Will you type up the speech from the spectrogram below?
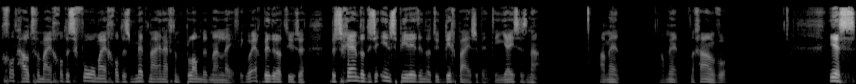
God houdt van mij, God is voor mij, God is met mij en hij heeft een plan met mijn leven. Ik wil echt bidden dat u ze beschermt, dat u ze inspireert en dat u dicht bij ze bent. In Jezus' naam. Amen. Amen. Daar gaan we voor. Yes.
